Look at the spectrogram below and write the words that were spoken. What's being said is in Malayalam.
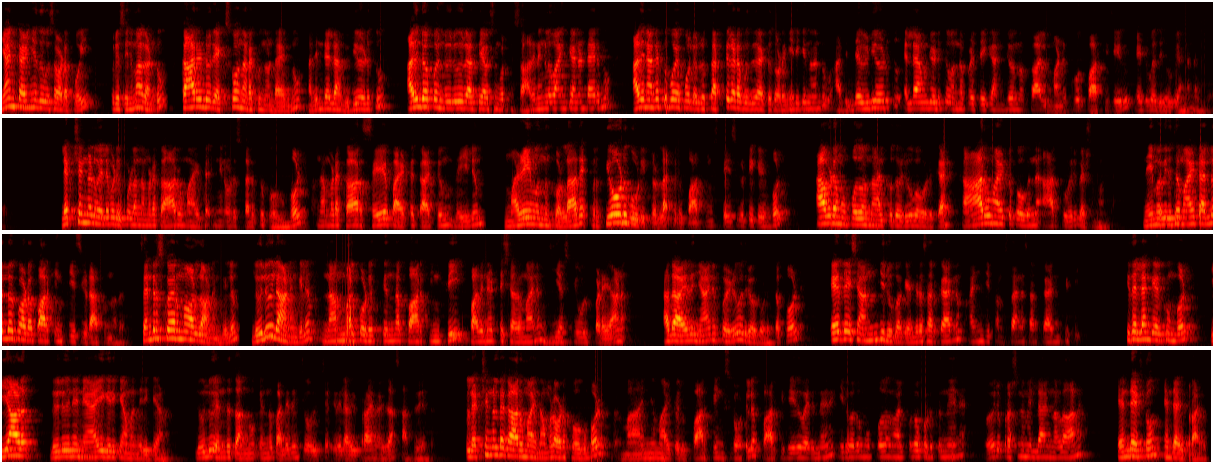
ഞാൻ കഴിഞ്ഞ ദിവസം അവിടെ പോയി ഒരു സിനിമ കണ്ടു. കാറിന്റെ ഒരു എക്സ്പോ നടക്കുന്നുണ്ടായിരുന്നു. അതിന്റെ എല്ലാം വീഡിയോ എടുത്തു. അതിന്റെ ഒപ്പം ലുലുവിൽ അത്യാവശ്യം കുറച്ച് സാധനങ്ങൾ വാങ്ങിക്കാനുണ്ടായിരുന്നു. അതിനകത്ത് പോയപ്പോൾ ഒരു തട്ടുകട പുതിയതായിട്ട് തുടങ്ങിയിരിക്കുന്നുണ്ട്. അതിന്റെ വീഡിയോ എടുത്തു. എല്ലാം കൂടി എടുത്ത് വന്നപ്പോഴത്തേക്ക് അഞ്ചോ മുക്കാൽ മണിക്കൂർ പാർക്ക് ചെയ്തു. എഴുപത് രൂപയാണ് നൽകിയത്. ലക്ഷങ്ങൾ വിലപിടിപ്പുള്ള നമ്മുടെ കാറുമായിട്ട് ഇങ്ങനെ ഒരു സ്ഥലത്ത് പോകുമ്പോൾ നമ്മുടെ കാർ സേഫ് ആയിട്ട് കാറ്റും വെയിലും മഴയും ഒന്നും കൊള്ളാതെ വൃത്തിയോട് കൂടിയിട്ടുള്ള ഒരു പാർക്കിംഗ് സ്പേസ് കിട്ടിക്കഴിയുമ്പോൾ അവിടെ മുപ്പതോ നാൽപ്പതോ രൂപ കൊടുക്കാൻ കാറുമായിട്ട് പോകുന്ന ആർക്കും ഒരു വിഷമമില്ല നിയമവിരുദ്ധമായിട്ടല്ലല്ലോ ഇപ്പോൾ അവിടെ പാർക്കിംഗ് ഫീസ് ഈടാക്കുന്നത്. സെൻട്രൽ സ്ക്വയർ മോളിലാണെങ്കിലും ലുലുവിലാണെങ്കിലും നമ്മൾ കൊടുക്കുന്ന പാർക്കിംഗ് ഫീ പതിനെട്ട് ശതമാനം ജി എസ് ടി ഉൾപ്പെടെയാണ്. അതായത് ഞാനിപ്പോൾ എഴുപത് രൂപ കൊടുത്തപ്പോൾ ഏകദേശം അഞ്ച് രൂപ കേന്ദ്ര സർക്കാരിനും അഞ്ച് സംസ്ഥാന സർക്കാരിനും കിട്ടി. ഇതെല്ലാം കേൾക്കുമ്പോൾ ഇയാൾ ലുലുവിനെ ന്യായീകരിക്കാൻ വന്നിരിക്കുകയാണ്. ലുലു എന്ത് തന്നു എന്ന് പലരും ചോദിച്ച് ഇതിൽ അഭിപ്രായം എഴുതാൻ സാധ്യതയുണ്ട്. ലക്ഷങ്ങളുടെ കാറുമായി നമ്മൾ അവിടെ പോകുമ്പോൾ മാന്യമായിട്ടൊരു പാർക്കിംഗ് സ്ലോട്ടിൽ പാർക്ക് ചെയ്ത് വരുന്നതിന് ഇരുപതോ മുപ്പതോ നാൽപ്പതോ കൊടുക്കുന്നതിന് ഒരു പ്രശ്നമില്ല എന്നുള്ളതാണ് എന്റെ ഇഷ്ടവും എന്റെ അഭിപ്രായവും.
